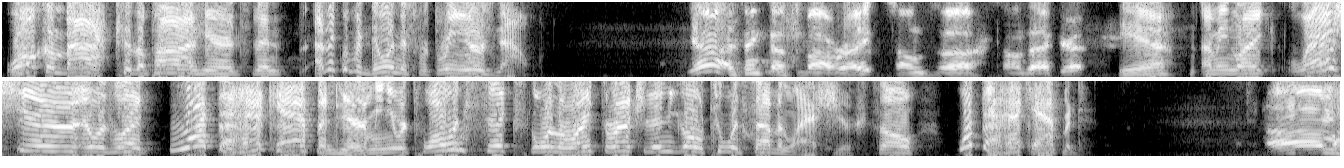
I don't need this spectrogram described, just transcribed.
welcome back to the pod here. It's been, I think we've been doing this for three years now. Yeah, I think that's about right. Sounds uh sounds accurate. Yeah, I mean, like last year, it was like, what the heck happened here? I mean, you were twelve and six, going the right direction, then you go two and seven last year. So, what the heck happened? Um,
